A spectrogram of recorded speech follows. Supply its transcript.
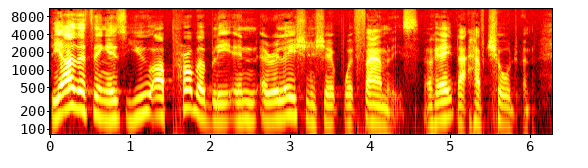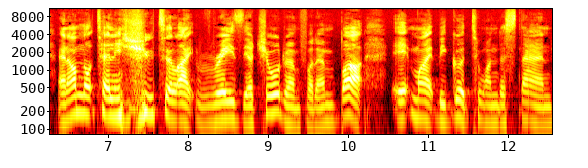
The other thing is, you are probably in a relationship with families, okay, that have children. And I'm not telling you to like raise their children for them, but it might be good to understand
